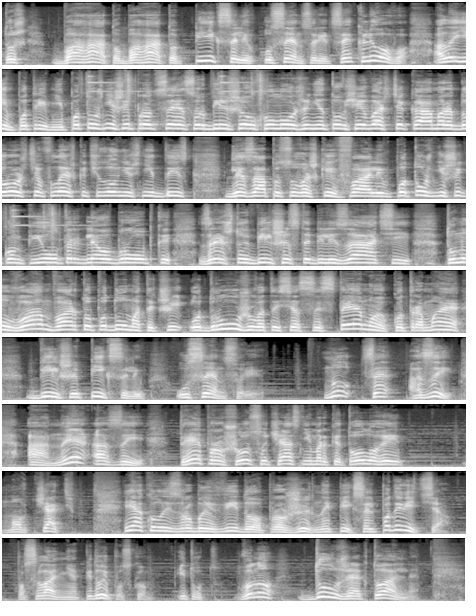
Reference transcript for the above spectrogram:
Тож багато-багато пікселів у сенсорі це кльово, але їм потрібні потужніший процесор, більше охолодження, товща і важча камера, дорожча флешка чи зовнішній диск для запису важких файлів, потужніший комп'ютер для обробки, зрештою більше стабілізації. Тому вам варто подумати, чи одружуватися з системою, котра має більше пікселів у сенсорі. Ну, це ази, а не ази те, про що сучасні маркетологи мовчать. Я колись зробив відео про жирний піксель. Подивіться, посилання під випуском. І тут воно дуже актуальне.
